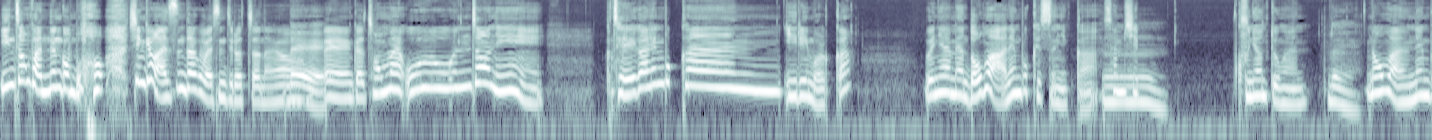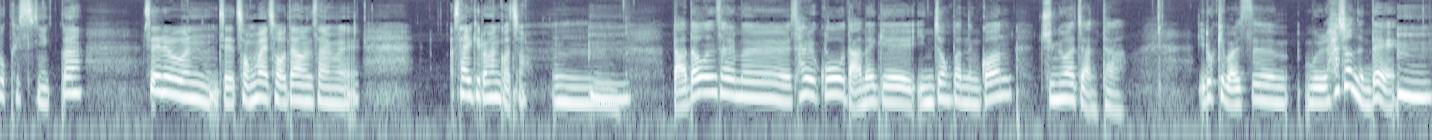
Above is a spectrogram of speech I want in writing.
인정받는 건뭐 신경 안 쓴다고 말씀드렸잖아요. 네. 네. 그러니까 정말 온전히 제가 행복한 일이 뭘까? 왜냐하면 너무 안 행복했으니까. 음. 39년 동안. 네. 너무 안 행복했으니까 새로운 이제 정말 저다운 삶을 살기로 한 거죠. 음, 음. 나다운 삶을 살고 남에게 인정받는 건 중요하지 않다. 이렇게 말씀을 하셨는데, 음.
